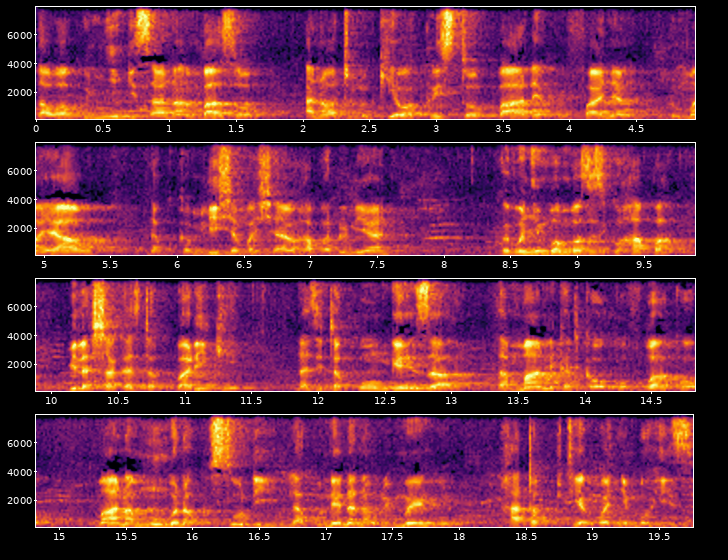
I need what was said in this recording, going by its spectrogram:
thawabu nyingi sana ambazo anawatunukia Wakristo baada ya kuifanya huduma yao na kukamilisha maisha yao hapa duniani. Kwa hivyo nyimbo ambazo ziko hapa bila shaka zitakubariki na zitakuongeza dhamani katika wokovu wako, maana Mungu ana kusudi la kunena na ulimwengu hata kupitia kwa nyimbo hizi.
